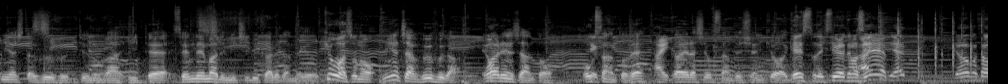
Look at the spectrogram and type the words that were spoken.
宮下夫婦っていうのがいて洗礼まで導かれたんだけど今日はその宮ちゃん夫婦がマリナちゃんと奥さんとね、はい。可愛らしい奥さんと一緒に今日はゲストで来てくれてます。ね、はい、やようこそ。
